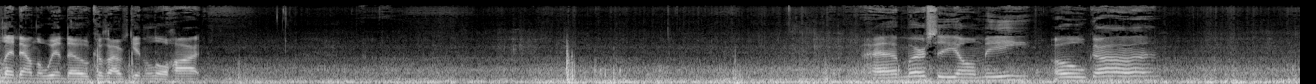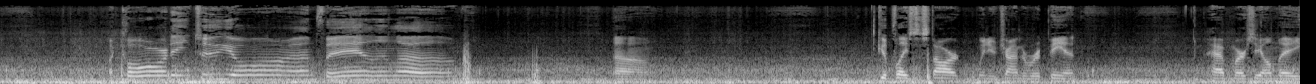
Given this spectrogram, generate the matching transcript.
let down the window because I was getting a little hot. Have mercy on me, oh God, according to your unfailing love. Um, good place to start when you're trying to repent. Have mercy on me.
